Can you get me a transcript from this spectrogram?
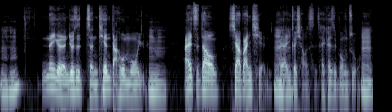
嗯哼，那个人就是整天打混摸鱼，嗯，一直到。下班前还要一个小时才开始工作。嗯，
